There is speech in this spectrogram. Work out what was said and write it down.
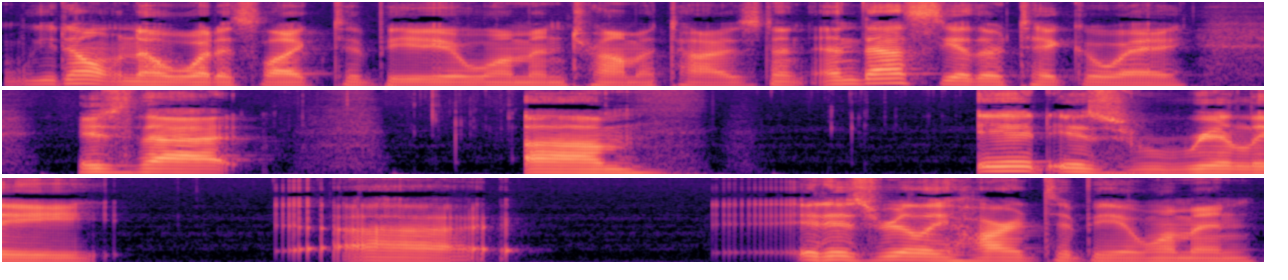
we don't know what it's like to be a woman traumatized. And and that's the other takeaway is that um it is really uh it is really hard to be a woman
